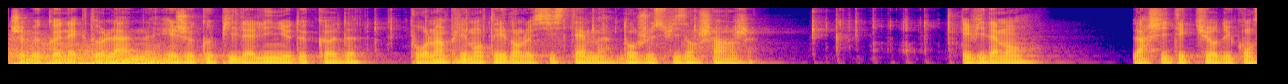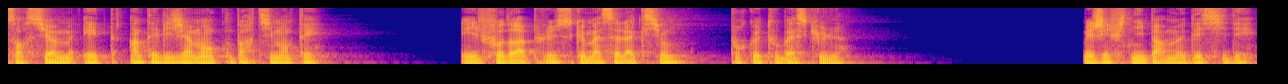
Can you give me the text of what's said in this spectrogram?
Je me connecte au LAN et je copie la ligne de code pour l'implémenter dans le système dont je suis en charge. Évidemment, l'architecture du consortium est intelligemment compartimentée, et il faudra plus que ma seule action pour que tout bascule. Mais j'ai fini par me décider.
